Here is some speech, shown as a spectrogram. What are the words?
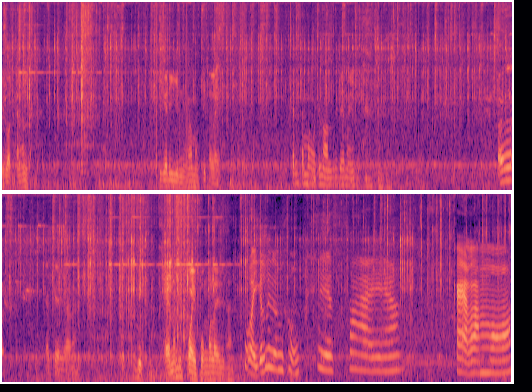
ไปบอกแค่นั้นแหละพี่ก็ได้ยินว่ามันคิดอะไร ฉันจะเมาจะนอนไม่ได้ไหม เออแอบแก่ยานะบิดแขนนั้นไม่ปล่อยพวงมาลัยเลยนะ ปล่อยก็เรื่องของเพศไฟอะแก่ลำมอส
